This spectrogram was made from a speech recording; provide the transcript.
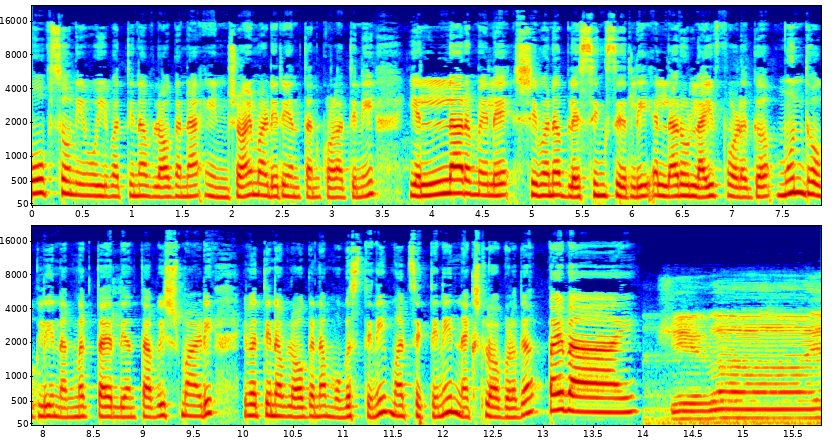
ಹೋಪ್ ಸೊ ನೀವು ಇವತ್ತಿನ ವ್ಲಾಗನ್ನು ಎಂಜಾಯ್ ಮಾಡಿರಿ ಅಂತ ಅನ್ಕೊಳತ್ತೀನಿ. ಎಲ್ಲರ ಮೇಲೆ ಶಿವನ ಬ್ಲೆಸ್ಸಿಂಗ್ಸ್ ಇರಲಿ, ಎಲ್ಲರೂ ಲೈಫ್ ಒಳಗೆ ಮುಂದೆ ಹೋಗಲಿ. ನಗ್ನಗ್ತಾ ಇರಲಿ ಅಂತ ವಿಶ್ ಮಾಡಿ ಇವತ್ತಿನ ವ್ಲಾಗನ್ನು ಮುಗಿಸ್ತೀನಿ. ಮತ್ತೆ ಸಿಗ್ತೀನಿ ನೆಕ್ಸ್ಟ್ ವ್ಲಾಗ್ ಒಳಗೆ. ಬಾಯ್ ಬಾಯ್ ಶಿವಾಯ.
